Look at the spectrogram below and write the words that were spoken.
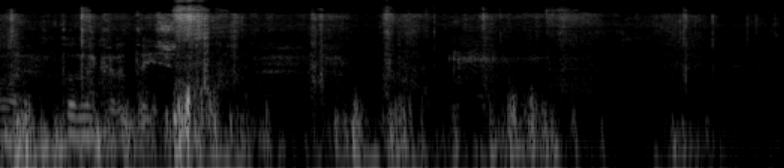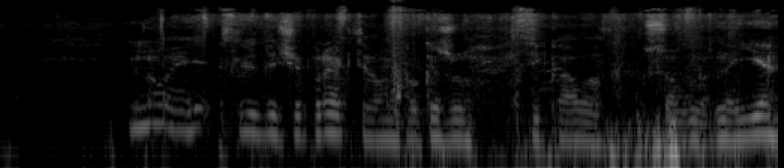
але то не критично. Ну і слідуючий проект я вам покажу цікаво, що в мене є.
